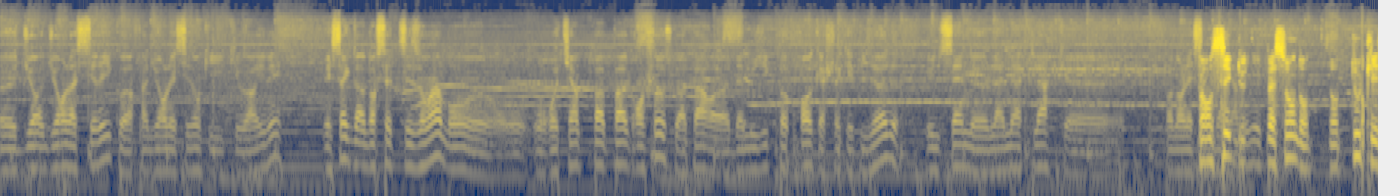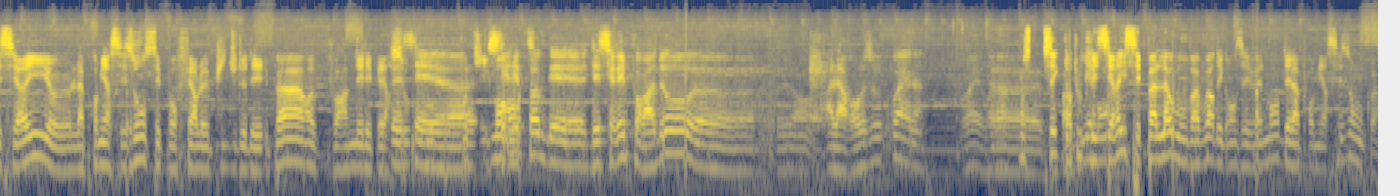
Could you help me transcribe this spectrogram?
euh, durant, durant la série, quoi, enfin durant les saisons qui, qui vont arriver. Mais c'est vrai que dans, dans cette saison 1, bon, on, on retient pas, pas grand chose, quoi, à part euh, de la musique pop rock à chaque épisode, une scène euh, Lana Clark euh, pendant les on sait que de toute façon, dans, dans toutes les séries, euh, la première saison c'est pour faire le pitch de départ, pour amener les persos C'est euh, l'époque des, des séries pour ados euh, à la Roswell. Ouais, voilà. Euh, On sait que dans toutes les bon, séries, c'est pas là où on va voir des grands événements dès la première saison, quoi.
